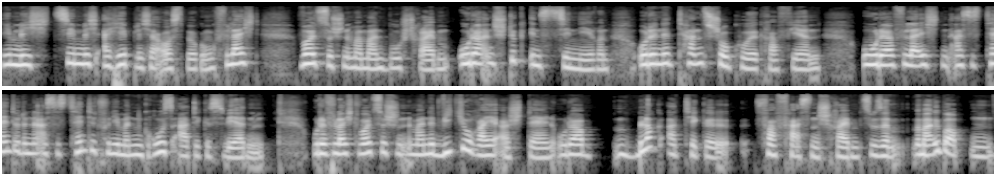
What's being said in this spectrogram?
nämlich ziemlich erhebliche Auswirkungen. Vielleicht wolltest du schon immer mal ein Buch schreiben oder ein Stück inszenieren oder eine Tanzshow choreografieren oder vielleicht ein Assistent oder eine Assistentin von jemandem Großartiges werden oder vielleicht wolltest du schon immer eine Videoreihe erstellen oder Blogartikel verfassen, schreiben, beziehungsweise mal überhaupt einen,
